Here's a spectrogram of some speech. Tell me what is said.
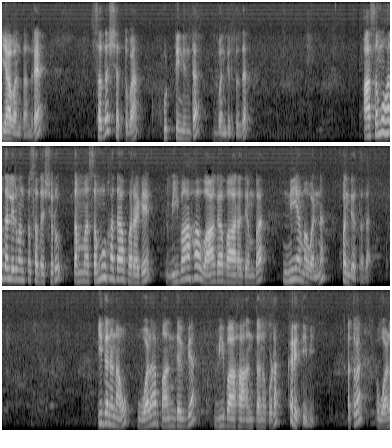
ಯಾವಂತಂದರೆ ಸದಸ್ಯತ್ವ ಹುಟ್ಟಿನಿಂದ ಬಂದಿರ್ತದೆ. ಆ ಸಮೂಹದಲ್ಲಿರುವಂಥ ಸದಸ್ಯರು ತಮ್ಮ ಸಮೂಹದ ಹೊರಗೆ ವಿವಾಹವಾಗಬಾರದೆಂಬ ನಿಯಮವನ್ನು ಹೊಂದಿರ್ತದೆ. ಇದನ್ನು ನಾವು ಒಳ ಬಾಂಧವ್ಯ ವಿವಾಹ ಅಂತಲೂ ಕೂಡ ಕರಿತೀವಿ. ಅಥವಾ ಒಳ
